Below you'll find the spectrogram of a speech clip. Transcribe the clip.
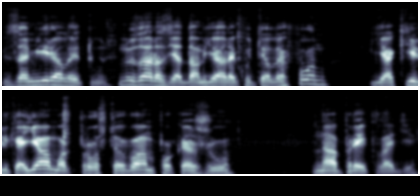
заміряли тут. Ну, зараз я дам Ярику телефон. Я кілька ямок просто вам покажу на прикладі.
